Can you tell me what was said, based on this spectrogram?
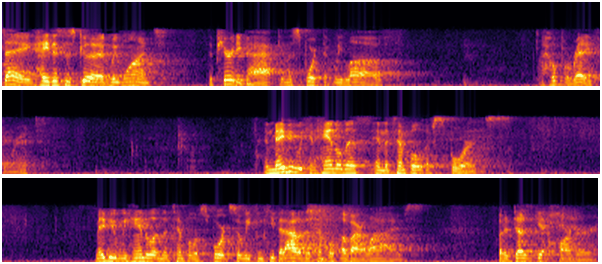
say, hey, this is good, we want the purity back in the sport that we love, I hope we're ready for it. And maybe we can handle this in the temple of sports. Maybe we handle it in the temple of sports so we can keep it out of the temple of our lives. But it does get harder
